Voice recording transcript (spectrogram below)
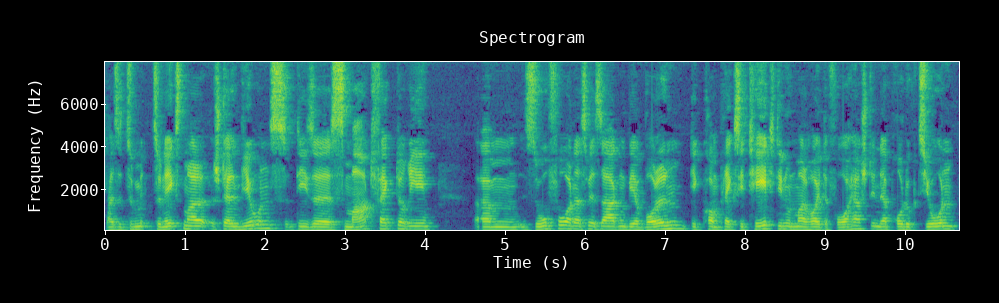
also zu, zunächst mal stellen wir uns diese Smart Factory ähm, so vor, dass wir sagen, wir wollen die Komplexität, die nun mal heute vorherrscht in der Produktion,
